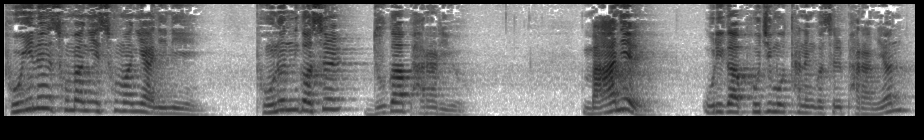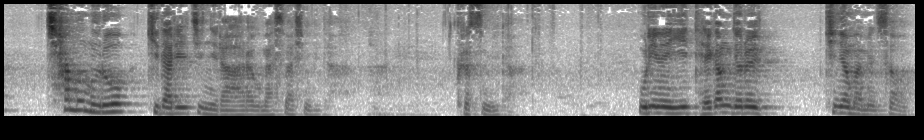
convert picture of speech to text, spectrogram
보이는 소망이 소망이 아니니 보는 것을 누가 바라리요? 만일 우리가 보지 못하는 것을 바라면 참음으로 기다릴지니라 라고 말씀하십니다. 그렇습니다. 우리는 이 대강절을 기념하면서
